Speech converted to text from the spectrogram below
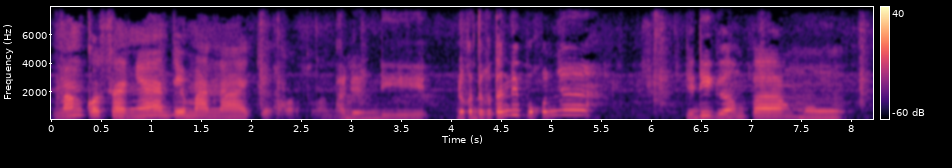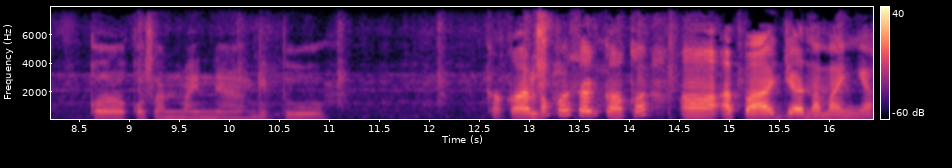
Emang kosannya di mana aja kosannya? Ada yang di deket-deketan deh pokoknya. Jadi gampang mau ke kosan mainnya gitu. Kakak Terus- emang kosan kakak uh, apa aja namanya?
